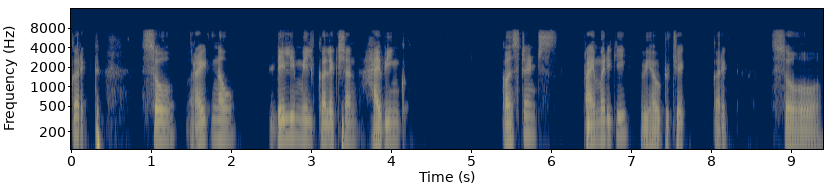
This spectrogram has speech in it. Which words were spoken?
Correct. So right now daily meal collection having constraints primary key we have to check. Correct. So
